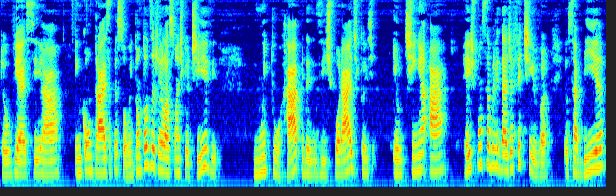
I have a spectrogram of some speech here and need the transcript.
eu viesse a encontrar essa pessoa. Então, todas as relações que eu tive, muito rápidas e esporádicas, eu tinha a responsabilidade afetiva. Eu sabia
